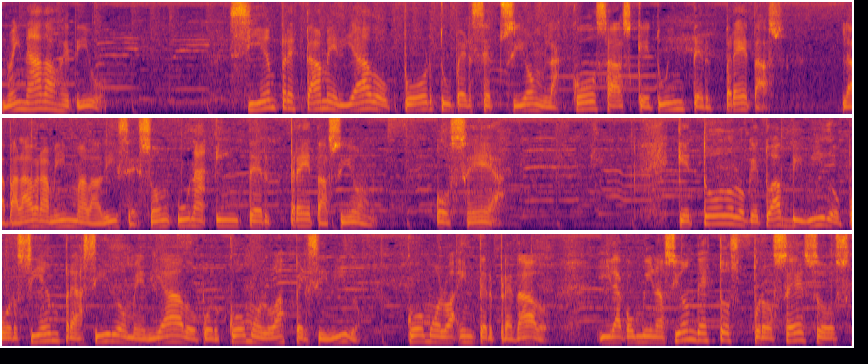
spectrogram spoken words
no hay nada objetivo. Siempre está mediado por tu percepción, las cosas que tú interpretas. La palabra misma la dice, son una interpretación. O sea, que todo lo que tú has vivido por siempre ha sido mediado por cómo lo has percibido, cómo lo has interpretado. Y la combinación de estos procesos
